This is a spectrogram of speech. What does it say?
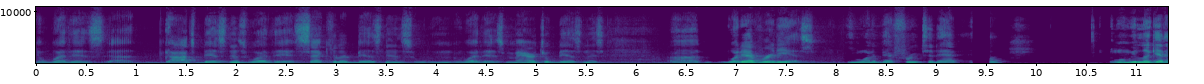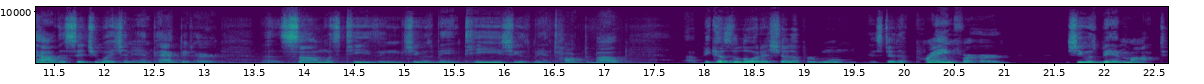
and whether it's uh, God's business, whether it's secular business, whether it's marital business, uh, whatever it is, you want to bear fruit to that. So when we look at how the situation impacted her, Uh, some was teasing, she was being teased, she was being talked about uh, because the Lord had shut up her womb. Instead of praying for her, she was being mocked.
